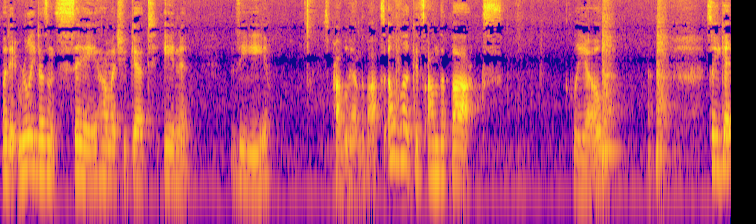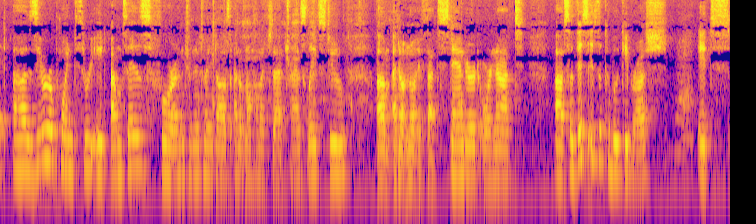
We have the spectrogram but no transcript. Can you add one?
but it really doesn't say how much you get in the, it's probably on the box. Oh, look, it's on the box, Cleo. So you get uh, 0.38 ounces for $120. I don't know how much that translates to. Um, I don't know if that's standard or not. Uh, so this is the Kabuki brush. It's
